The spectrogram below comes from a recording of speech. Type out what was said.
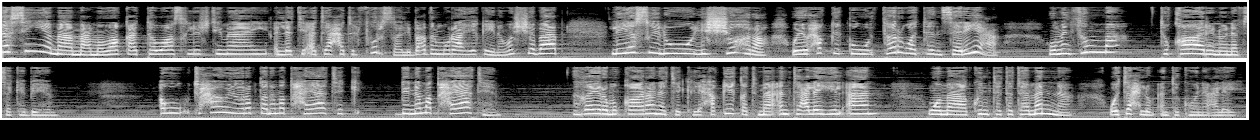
لا سيما مع مواقع التواصل الاجتماعي التي أتاحت الفرصة لبعض المراهقين والشباب ليصلوا للشهرة ويحققوا ثروة سريعة ومن ثم تقارن نفسك بهم أو تحاول ربط نمط حياتك بنمط حياتهم غير مقارنتك لحقيقة ما أنت عليه الآن وما كنت تتمنى وتحلم أن تكون عليه.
